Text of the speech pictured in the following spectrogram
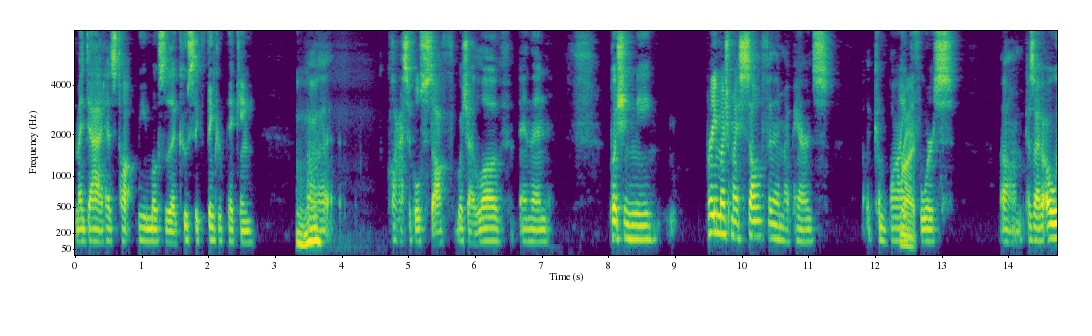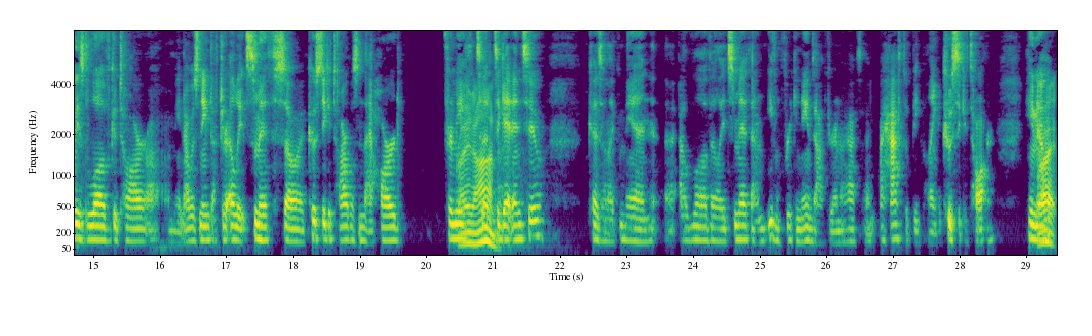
My dad has taught me most of the acoustic finger picking, Mhm. uh, classical stuff, which I love, and then pushing me pretty much myself and then my parents uh, combined Right. force. Because I've always loved guitar. Uh, I mean, I was named after Elliott Smith, so acoustic guitar wasn't that hard for me Right to, to get into. Because I'm like, man, I- love Elliott Smith, and I'm even freaking named after him. I have to, I have to be playing acoustic guitar, you know? Right.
